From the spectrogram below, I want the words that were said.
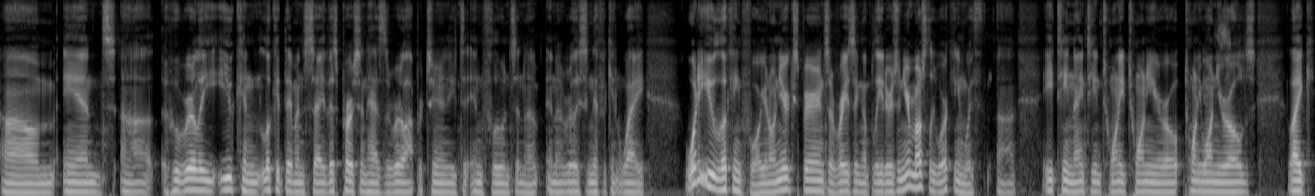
Um, and uh, who really you can look at them and say this person has the real opportunity to influence in a in a really significant way. What are you looking for? You know, in your experience of raising up leaders, and you're mostly working with uh, 18, 19, 20, 20 year old, 21 year olds. Like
